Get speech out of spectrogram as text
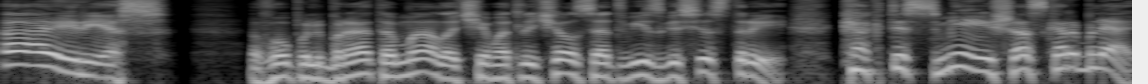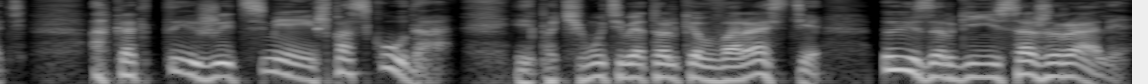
«Айрис!» Вопль брата мало чем отличался от визга сестры. «Как ты смеешь оскорблять? А как ты жить смеешь, паскуда? И почему тебя только в Варасте изорги не сожрали?»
